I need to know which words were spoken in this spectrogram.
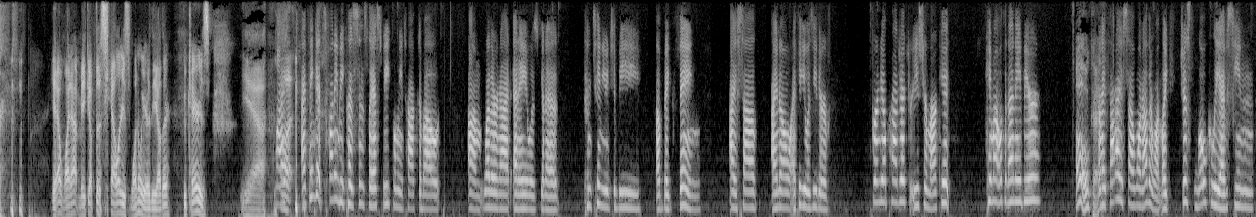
yeah, why not make up those calories one way or the other? Who cares? Yeah. I, uh, I think it's funny because since last week when we talked about um, whether or not NA was going to continue to be a big thing, I saw, I know, I think it was either Ferndale Project or Eastern Market came out with an NA beer. Oh, okay. And I thought I saw one other one. Like just locally, I've seen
